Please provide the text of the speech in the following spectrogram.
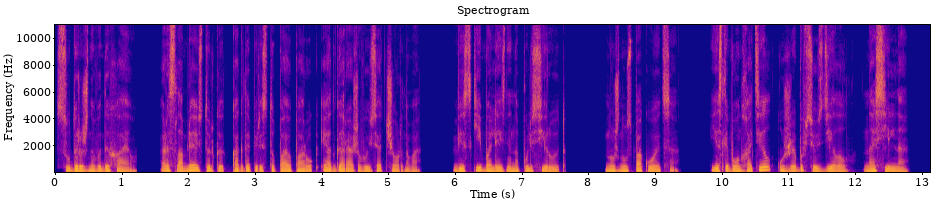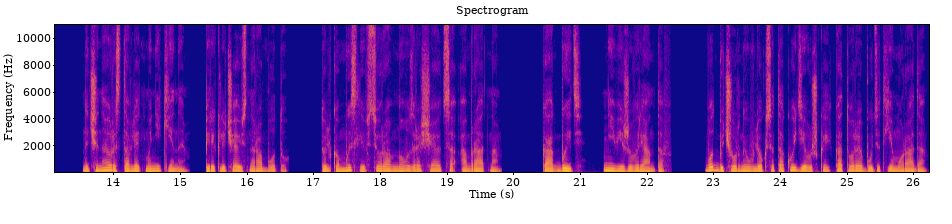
Судорожно выдыхаю. Расслабляюсь только, когда переступаю порог и отгораживаюсь от черного. Виски болезненно пульсируют. Нужно успокоиться. Если бы он хотел, уже бы все сделал. Насильно. Начинаю расставлять манекены. Переключаюсь на работу. Только мысли все равно возвращаются обратно. Как быть? Не вижу вариантов. Вот бы черный увлекся такой девушкой, которая будет ему рада.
